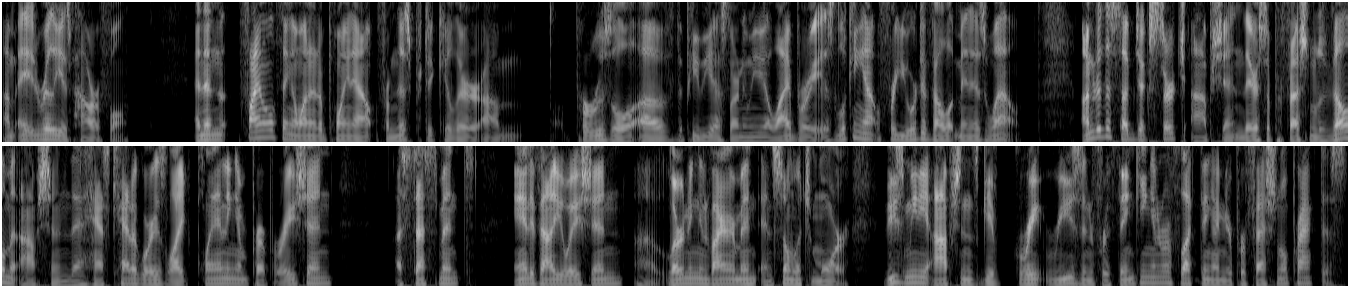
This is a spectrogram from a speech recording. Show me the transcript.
Um, it really is powerful. And then the final thing I wanted to point out from this particular um, perusal of the PBS Learning Media Library is looking out for your development as well. Under the subject search option, there's a professional development option that has categories like planning and preparation, assessment and evaluation, uh, learning environment, and so much more. These media options give great reason for thinking and reflecting on your professional practice.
